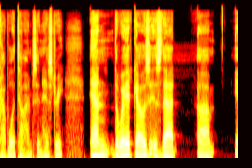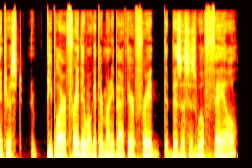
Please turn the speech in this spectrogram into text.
a couple of times in history, and the way it goes is that um, interest people are afraid they won't get their money back. They're afraid that businesses will fail,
